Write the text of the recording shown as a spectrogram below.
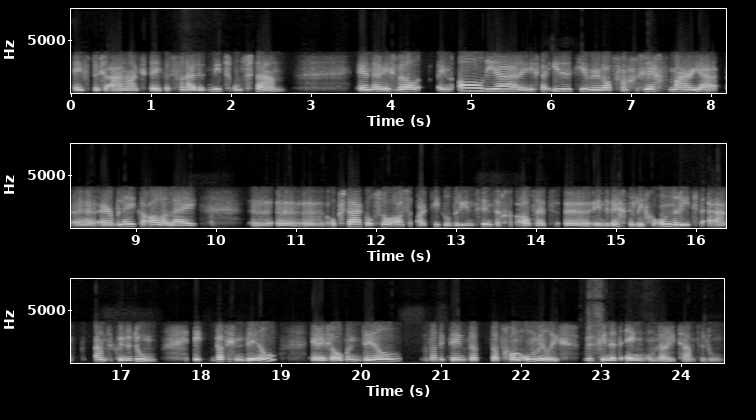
even tussen aanhalingstekens... vanuit het niets ontstaan. En er is wel, in al die jaren is daar iedere keer weer wat van gezegd... maar ja, uh, er bleken allerlei uh, uh, obstakels zoals artikel 23 altijd in de weg te liggen... om er iets te aan, aan, te kunnen doen. Ik, dat is een deel. Er is ook een deel wat ik denk dat dat gewoon onwil is. We vinden het eng om daar iets aan te doen.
